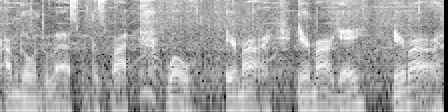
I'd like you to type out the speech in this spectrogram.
I'm going the last one because why? Whoa, near mine. Near mine, gay. Near mine.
